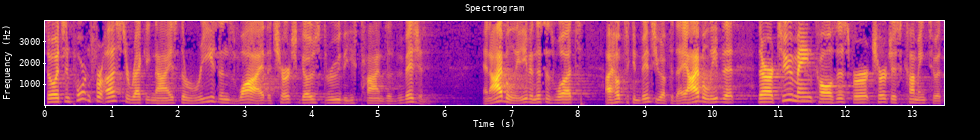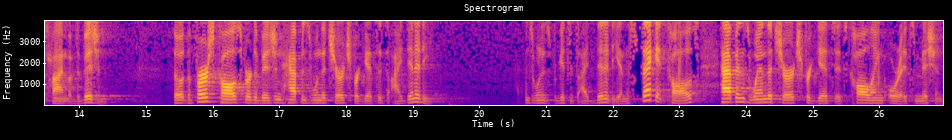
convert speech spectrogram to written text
So it's important for us to recognize the reasons why the church goes through these times of division. And I believe, and this is what I hope to convince you of today, I believe that there are two main causes for churches coming to a time of division. So the first cause for division happens when the church forgets its identity happens when it forgets its identity. And the second cause happens when the church forgets its calling or its mission.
